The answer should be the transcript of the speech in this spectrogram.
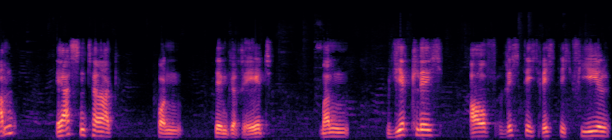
am ersten Tag von dem Gerät man wirklich auf richtig, richtig viel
